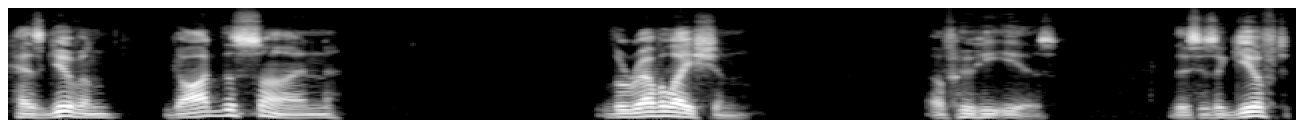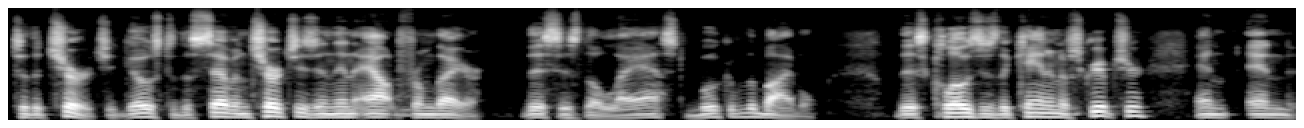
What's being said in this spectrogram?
has given God the Son the revelation of who He is. This is a gift to the church. It goes to the seven churches and then out from there. This is the last book of the Bible. This closes the canon of Scripture, and and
